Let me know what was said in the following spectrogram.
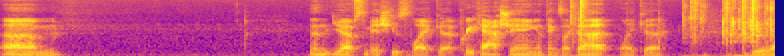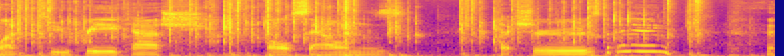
Um, then you have some issues like uh, pre-caching and things like that. Like uh, you want to pre-cache all sounds, textures, depending,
